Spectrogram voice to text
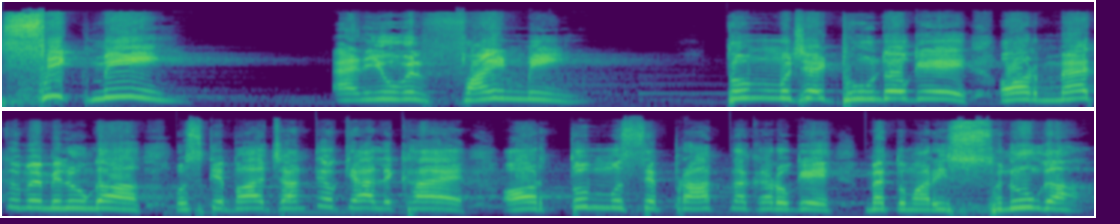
Seek me and you will find me तुम मुझे ढूंढोगे और मैं तुम्हें मिलूँगा। उसके बाद जानते हो क्या लिखा है? और तुम मुझसे प्रार्थना करोगे, मैं तुम्हारी सुनूँगा।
